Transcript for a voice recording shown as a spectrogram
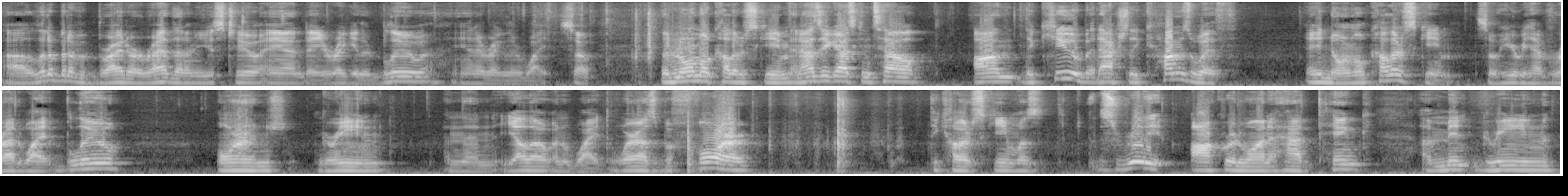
a little bit of a brighter red that I'm used to, and a regular blue, and a regular white. So the normal color scheme, and as you guys can tell, on the cube, it actually comes with a normal color scheme. So here we have red, white, blue, orange, green, and then yellow and white. Whereas before, the color scheme was this really awkward one. It had pink, a mint green,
